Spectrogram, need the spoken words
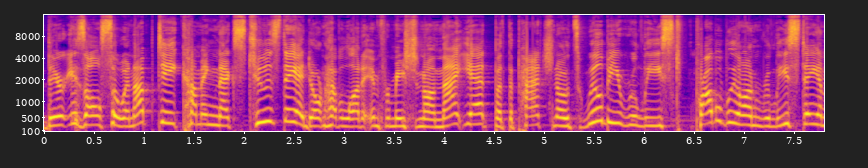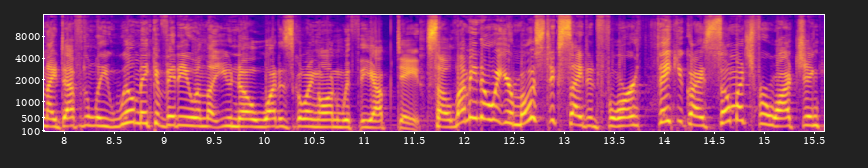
There is also an update coming next Tuesday. I don't have a lot of information on that yet, but the patch notes will be released probably on release day, and I definitely definitely will make a video and let you know what is going on with the update. So let me know what you're most excited for. Thank you guys so much for watching.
